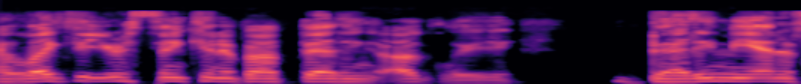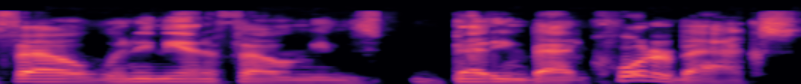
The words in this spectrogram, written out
I like that you're thinking about betting ugly. Betting the NFL, winning the NFL means betting bad quarterbacks.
